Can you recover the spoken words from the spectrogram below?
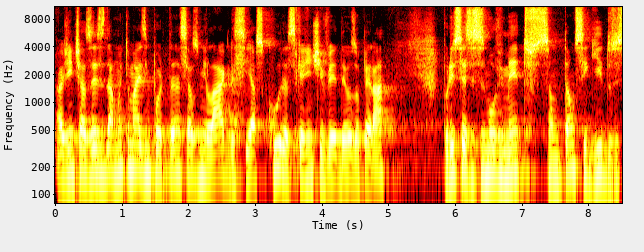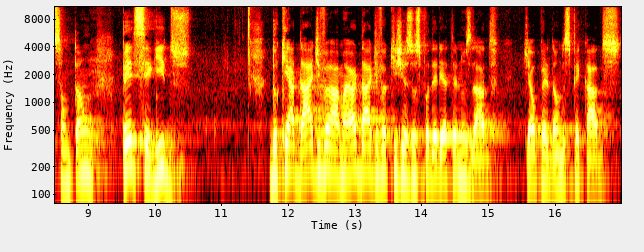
a gente às vezes dá muito mais importância aos milagres e às curas que a gente vê Deus operar. Por isso esses movimentos são tão seguidos e são tão perseguidos do que a dádiva, a maior dádiva que Jesus poderia ter nos dado, que é o perdão dos pecados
